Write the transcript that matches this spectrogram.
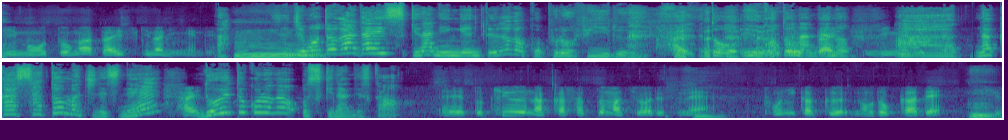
地元が大好きな人間です。地元が大好きな人間というのがこうプロフィール、はい、ということなんであのあ中里町ですね、はい、どういうところがお好きなんですか、えーと、と旧中里町はですね、うん、とにかくのどかで静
